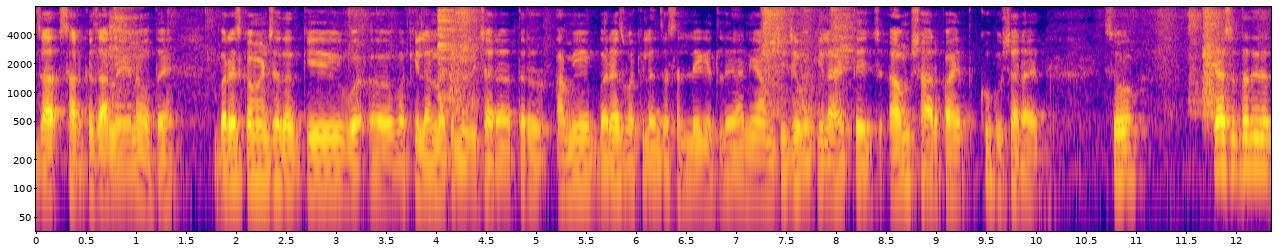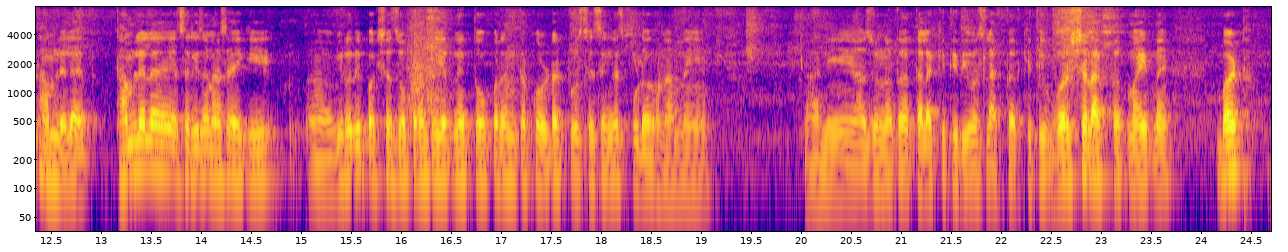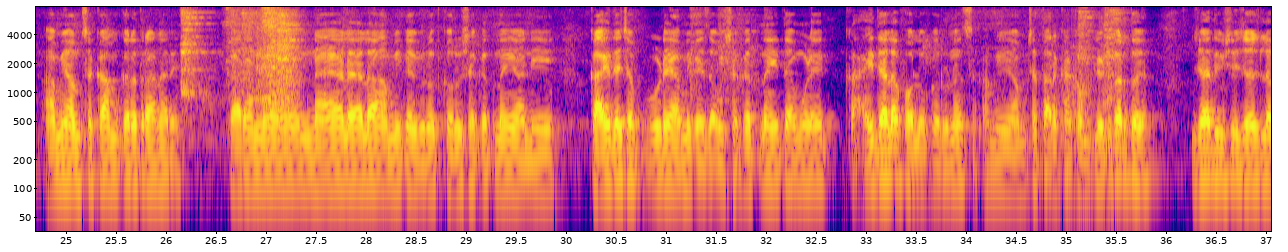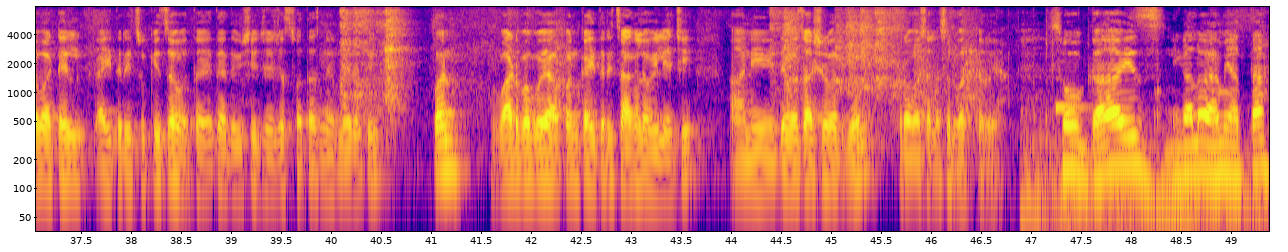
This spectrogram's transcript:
जा सारखं जाणं येणं होतं आहे बरेच कमेंट्स येतात की व वकिलांना तुम्ही विचारा. तर आम्ही बऱ्याच वकिलांचा सल्ले घेतले आणि आमचे जे वकील आहेत ते जाम शार्प आहेत खूप हुशार आहेत. सो त्यासुद्धा तिथे थांबलेल्या आहेत. थांबलेलं आहे याचं रिझन असं आहे की विरोधी पक्ष जोपर्यंत येत नाही तोपर्यंत कोर्टात प्रोसेसिंगच पुढं होणार नाही आहे आणि अजून आता त्याला किती दिवस लागतात किती वर्ष लागतात माहीत नाही. बट आम्ही आमचं काम करत राहणार आहे. कारण न्यायालयाला आम्ही काही विरोध करू शकत नाही आणि कायद्याच्या पुढे आम्ही काही जाऊ शकत नाही. त्यामुळे कायद्याला फॉलो करूनच आम्ही आमच्या तारखा कंप्लीट करतो आहे ज्या दिवशी जजला वाटेल काहीतरी चुकीचं होतं आहे त्या दिवशी जजच स्वतःच निर्णय देतील. पण वाट बघूया आपण काहीतरी चांगलं होईल याची. आणि देवाचा आशीर्वाद घेऊन प्रवासाला सुरुवात करूया. सो गाईज निघालो आहे आम्ही आत्ता.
